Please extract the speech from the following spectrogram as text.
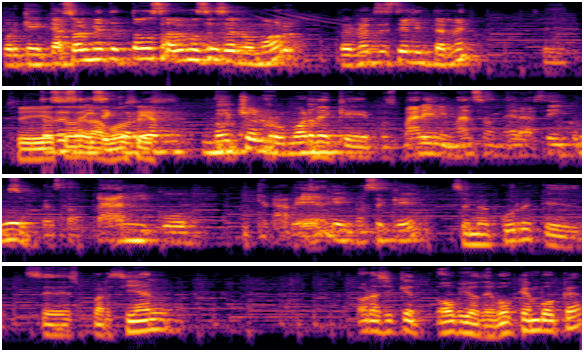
Porque casualmente todos sabemos ese rumor, pero no existía el internet. Sí. Entonces ahí se corría voces. mucho el rumor de que pues Marilyn Manson era así como súper satánico y que la verga y no sé qué. Se me ocurre que se esparcían, ahora sí que obvio, de boca en boca,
